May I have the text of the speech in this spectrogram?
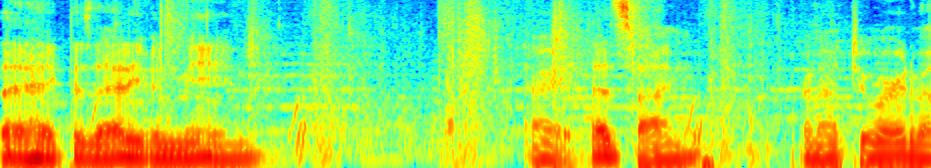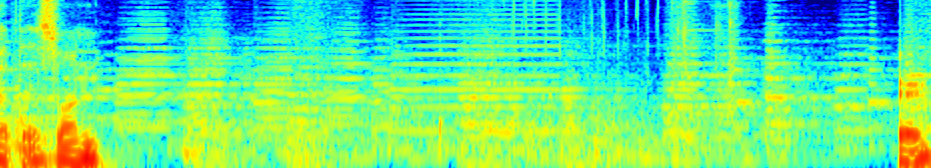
The heck does that even mean? Alright, that's fine. We're not too worried about this one. Sure.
